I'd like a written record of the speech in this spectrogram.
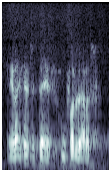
Gracias a ustedes, un fuerte abrazo.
